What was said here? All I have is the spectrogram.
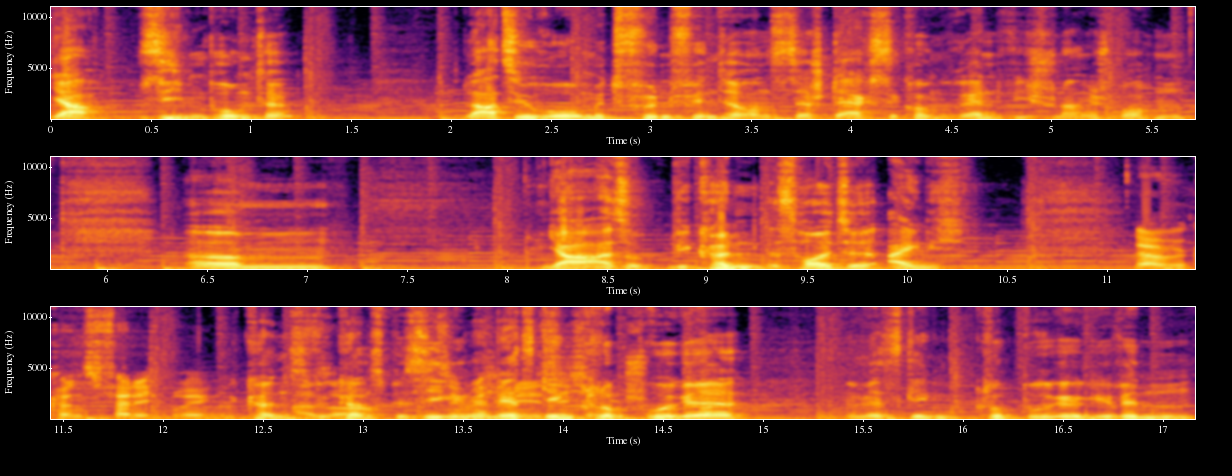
ja, sieben Punkte. Lazio Rom mit 5 hinter uns, der stärkste Konkurrent, wie schon angesprochen. Ähm, ja, also wir können es heute eigentlich, Ja, wir können es fertig bringen. wir können es Also, besiegen. Wenn wir jetzt gegen Club Brügge, wenn wir jetzt gegen Club Brügge gewinnen,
